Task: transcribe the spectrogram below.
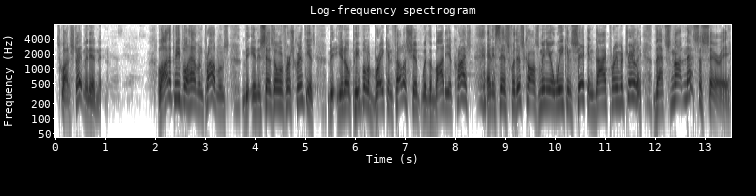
It's quite a statement, isn't it? A lot of people having problems, and it says over in 1 Corinthians, you know, people are breaking fellowship with the body of Christ, and it says, For this cause many are weak and sick and die prematurely. That's not necessary.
